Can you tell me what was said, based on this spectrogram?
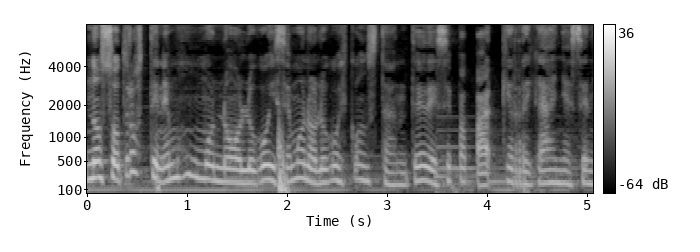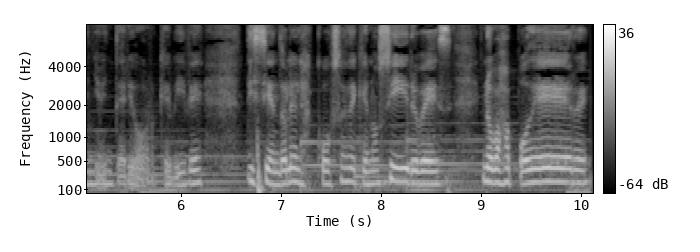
Nosotros tenemos un monólogo y ese monólogo es constante de ese papá que regaña a ese niño interior, que vive diciéndole las cosas de que no sirves, no vas a poder,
